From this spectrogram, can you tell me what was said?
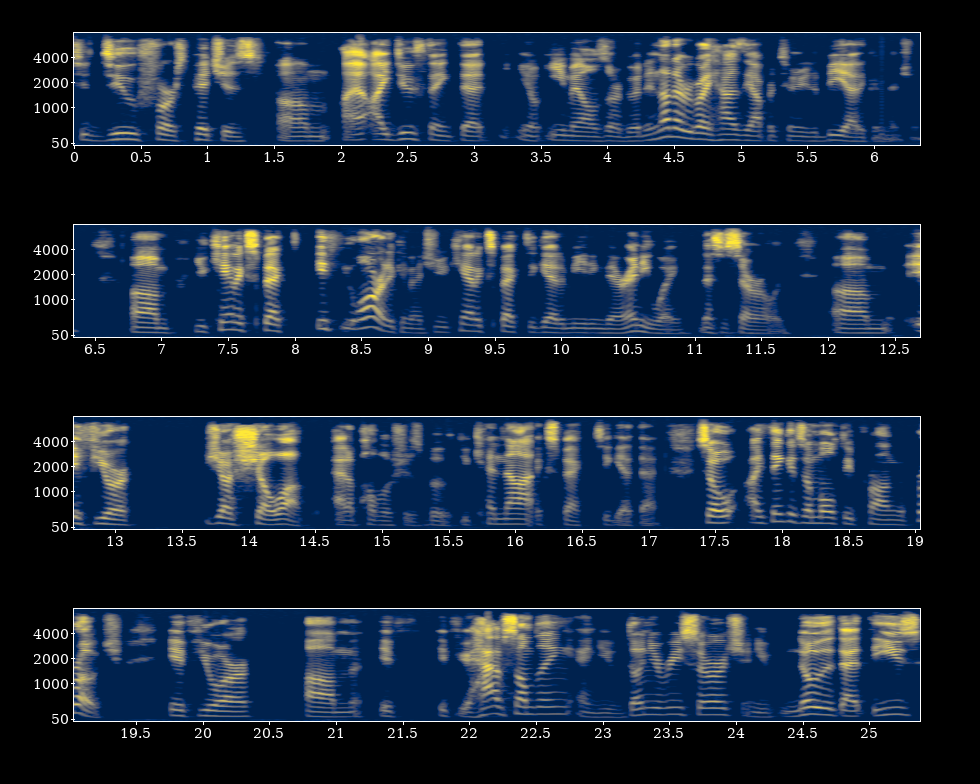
to do first pitches, um, I, I, do think that you know emails are good, and not everybody has the opportunity to be at a convention. Um, you can't expect if you are at a convention, you can't expect to get a meeting there anyway necessarily. Um, if you're just show up at a publisher's booth, you cannot expect to get that. So I think it's a multi-pronged approach. If you're um, if if you have something and you've done your research and you know that, that these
